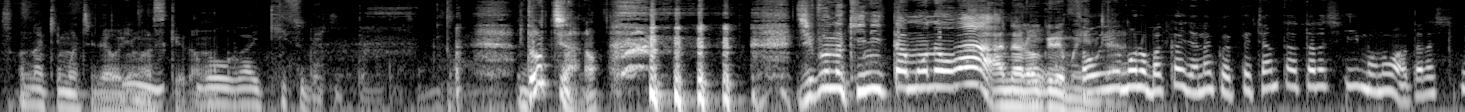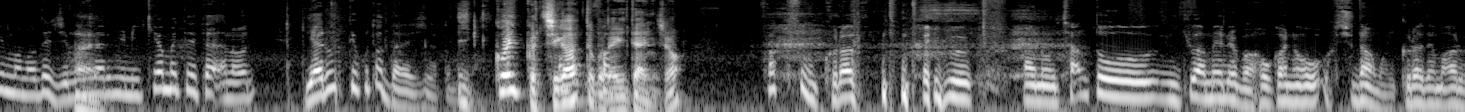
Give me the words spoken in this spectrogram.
そんな気持ちでおりますけども。老害キスべきって思ってますよね。どっちなの？自分の気に入ったものはアナログでもいいみそうたいうものばっかりじゃなくて、ちゃんと新しいものは新しいもので自分なりに見極めてた、あの、やるっていうことは大事だと思う。一個一個違うってことが言いたいんでしょ？ファックスに比べるとだいぶ、あの、ちゃんと見極めれば他の手段はいくらでもある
